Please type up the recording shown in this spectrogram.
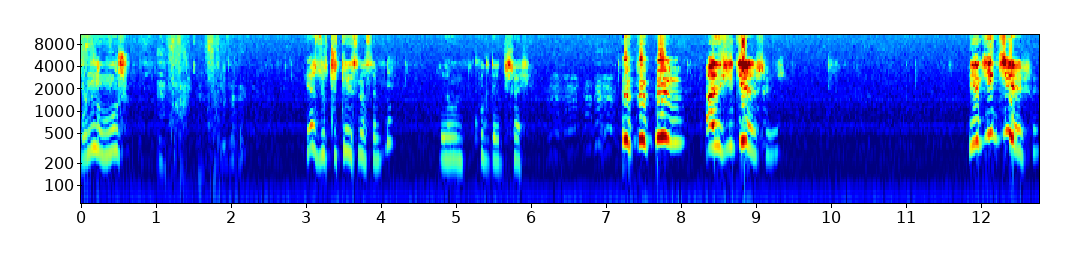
Janusz. Jezu, czy tu jest następny? Ale on kurde drze się. Ale się cieszysz. Jak się cieszy.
